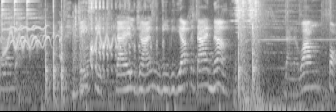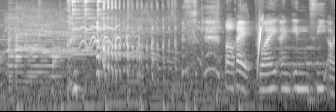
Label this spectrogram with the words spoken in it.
talaga. JC, dahil dyan, bibigyan kita ng dalawang pok. Pok. Okay. Why I'm in CR.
